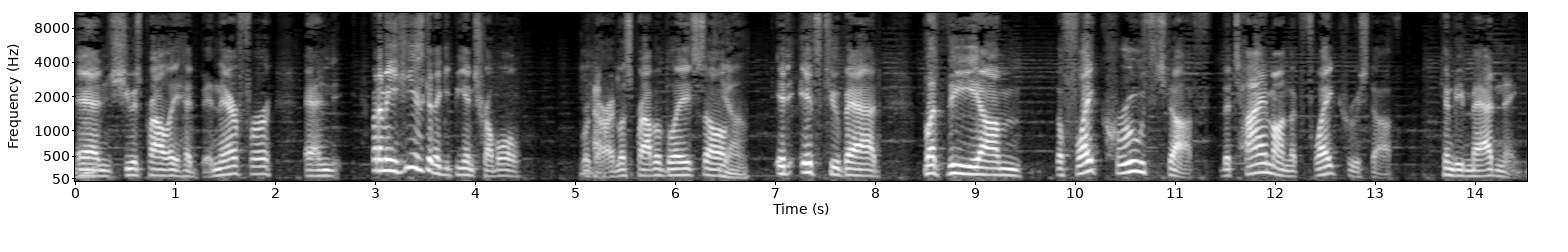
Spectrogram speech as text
Mm-hmm. and she was probably had been there for and. But I mean, he's going to be in trouble regardless, probably. So Yeah. it it's too bad. But the um the flight crew stuff, the time on the flight crew stuff, can be maddening.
